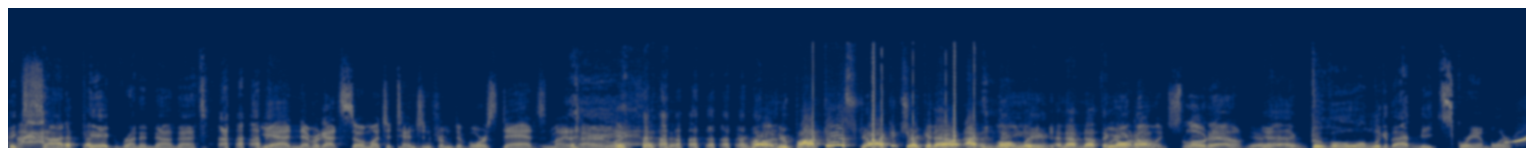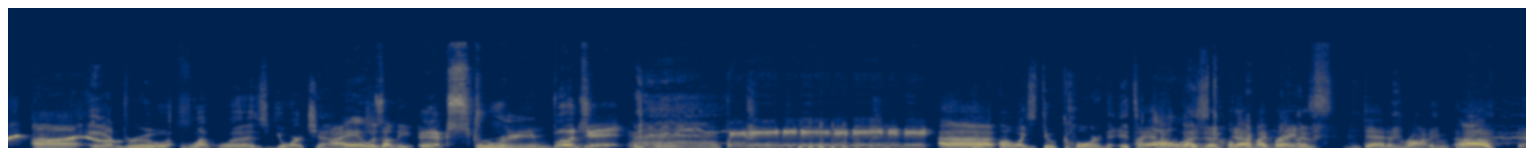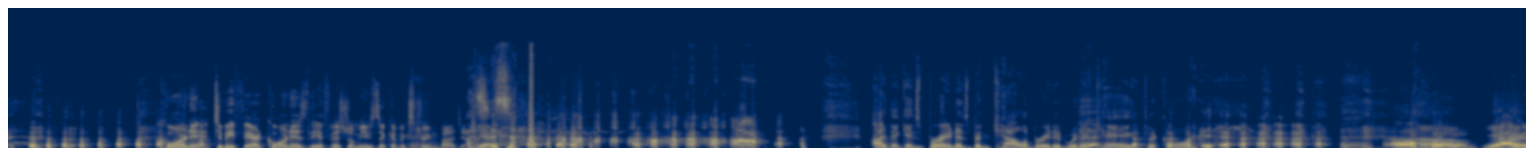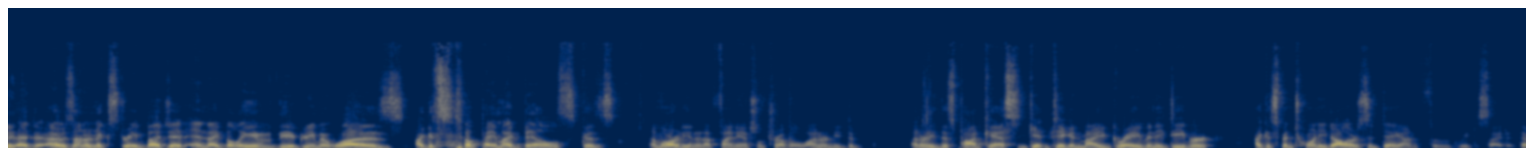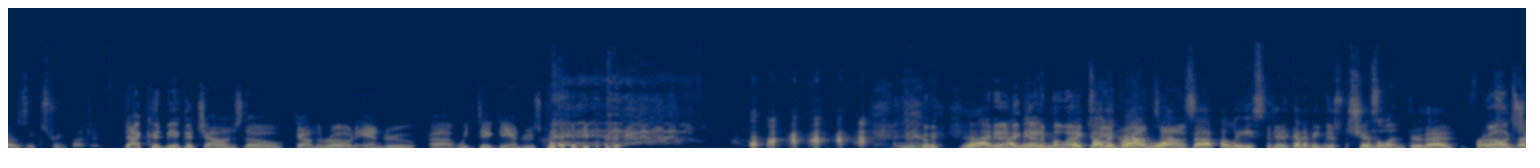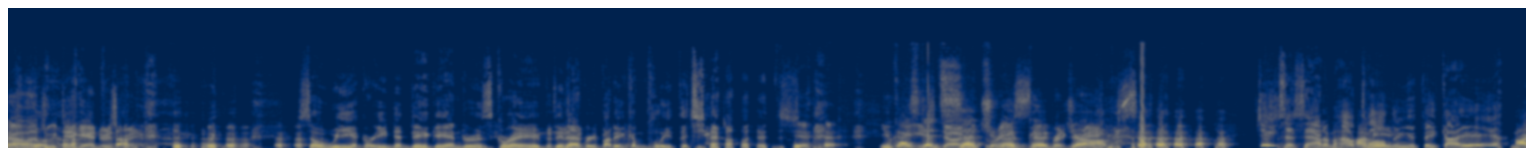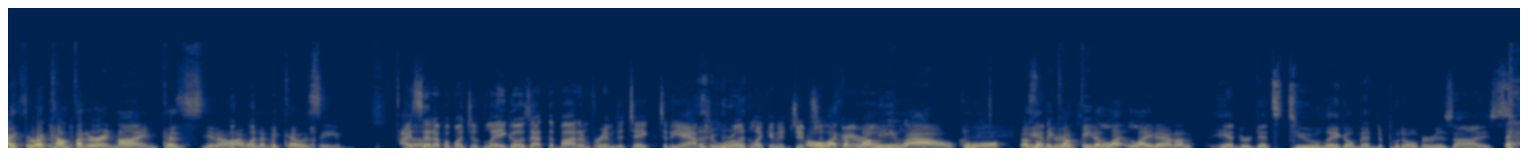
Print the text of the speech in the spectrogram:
big side of pig running down that. yeah, never got so much attention from divorced dads in my entire life. oh, a new podcast? Yeah, I can check it out. I'm lonely and have nothing Where you going going? on. Slow down. yeah. Go, go, look at that meat scrambler. Uh, Andrew, what was your challenge? I was on the extreme budget. uh, always do corn. It's I had a always budget. corn. Yeah, my brain is dead and rotten. Uh, Corn. i- to be fair, corn is the official music of extreme budgets. yes. I think his brain has been calibrated with a K to corn. Oh, Um, yeah. I, but I, I was on an extreme budget, and I believe the agreement was I could still pay my bills because I'm already in enough financial trouble. I don't need to. I don't need this podcast get digging my grave any deeper. I could spend twenty dollars a day on food. We decided that was the extreme budget. That could be a good challenge, though, down the road. Andrew, uh, we dig Andrew's grave. Yeah, And it'd I be kinda mean, poetic wait till the ground helps warms up. At least you're going to be just chiseling through that frozen Alex ground. challenge. We dig Andrew's grave. So we agreed to dig Andrew's grave. Did everybody complete the challenge? Yeah. You guys We did such a good separate job. Jesus, Adam, how I tall do you think I am? I threw a comforter in mine because you know I want to be cozy. I set up a bunch of Legos at the bottom for him to take to the afterworld like an Egyptian Oh, like pharaoh. a mummy! Wow, cool. Those will be comfy to li- lie down on. Andrew gets two Lego men to put over his eyes to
